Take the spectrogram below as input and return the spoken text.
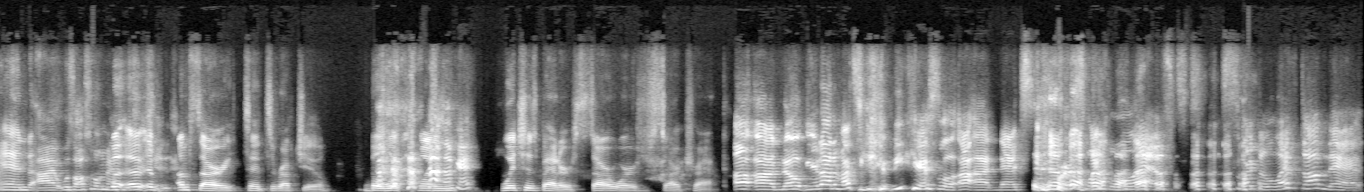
and I was also a mathematician. But, uh, I'm sorry to interrupt you, but which one? okay. Which is better, Star Wars or Star Trek? Uh uh nope, you're not about to get me canceled. Uh uh next. swipe left. Swipe left on that.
